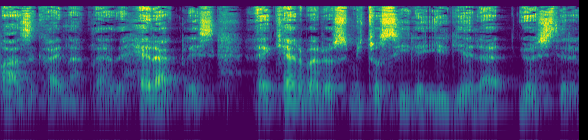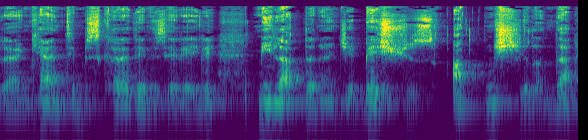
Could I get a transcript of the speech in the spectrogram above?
Bazı kaynaklarda Herakles ve Kerberos mitosu ile ilgili gösterilen kentimiz Karadeniz Ereğli milattan önce 560 yılında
